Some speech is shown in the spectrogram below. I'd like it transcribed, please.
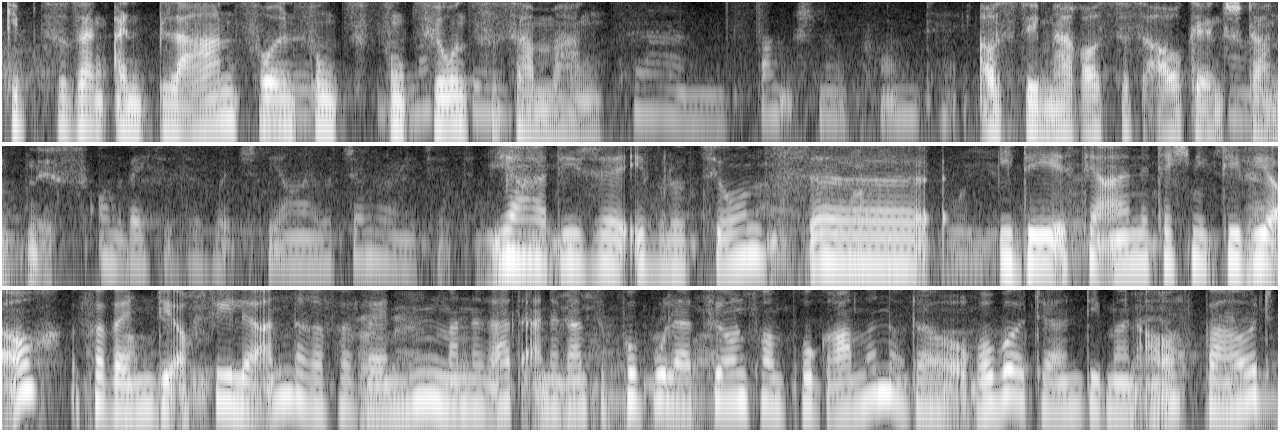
gibt sozusagen einen planvollen Funktionszusammenhang aus dem heraus das Auge entstanden ist. Ja, diese Evolutionsidee äh, ist ja eine Technik, die wir auch verwenden, die auch viele andere verwenden. Man hat eine ganze Population von Programmen oder Robotern, die man aufbaut,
